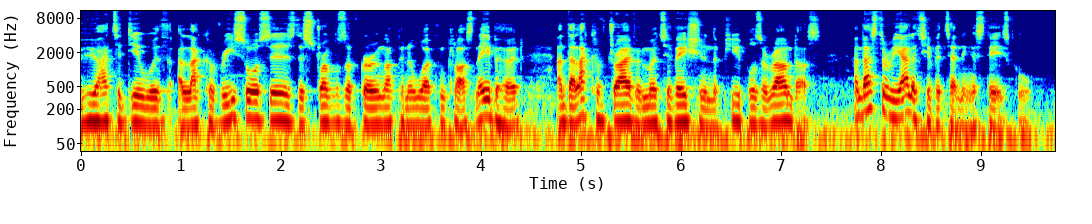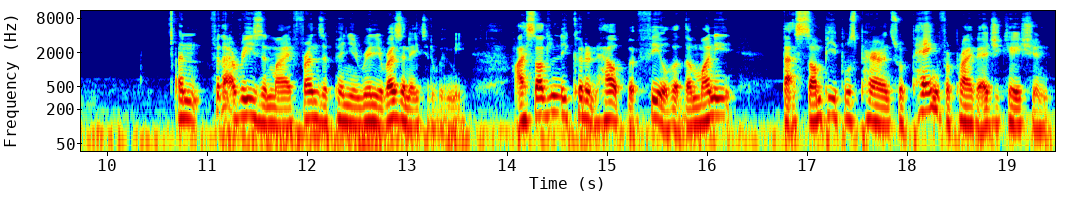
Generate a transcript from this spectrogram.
who had to deal with a lack of resources, the struggles of growing up in a working class neighbourhood, and the lack of drive and motivation in the pupils around us. And that's the reality of attending a state school. And for that reason, my friend's opinion really resonated with me. I suddenly couldn't help but feel that the money that some people's parents were paying for private education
